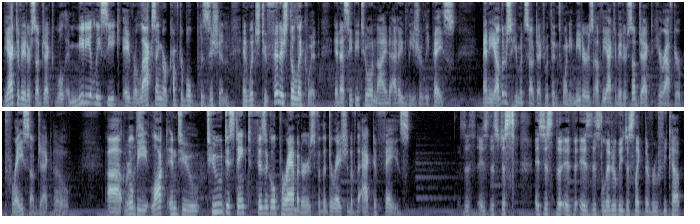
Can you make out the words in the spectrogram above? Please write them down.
The activator subject will immediately seek a relaxing or comfortable position in which to finish the liquid in SCP 209 at a leisurely pace. Any other human subject within 20 meters of the activator subject, hereafter prey subject, oh, uh, will be locked into two distinct physical parameters for the duration of the active phase. Is this, is this just is this the is, is this literally just like the roofie cup?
